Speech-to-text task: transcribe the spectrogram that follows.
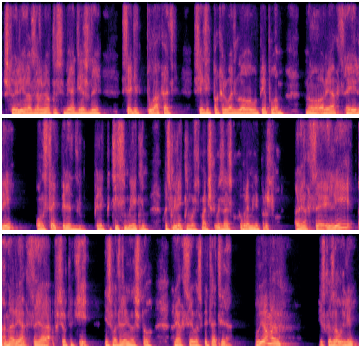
что Или разорвет на себе одежды, сядет плакать, сядет покрывать голову пеплом. Но реакция Или, он стоит перед, перед 5-7-летним, 8-летним, может, мальчиком, не знаю, сколько времени прошло. Реакция Или, она реакция все-таки несмотря ни на что, реакция воспитателя. Уйомер и сказал Или,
